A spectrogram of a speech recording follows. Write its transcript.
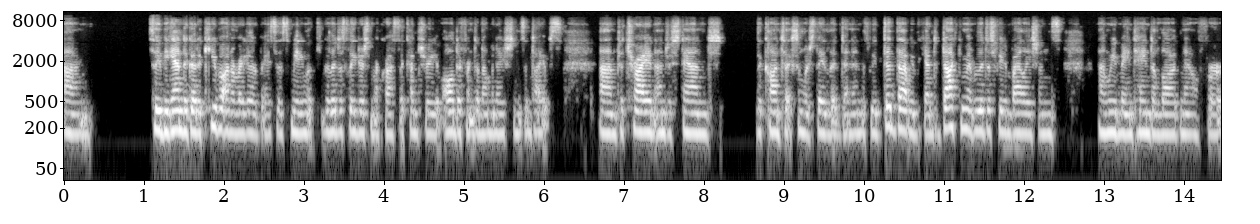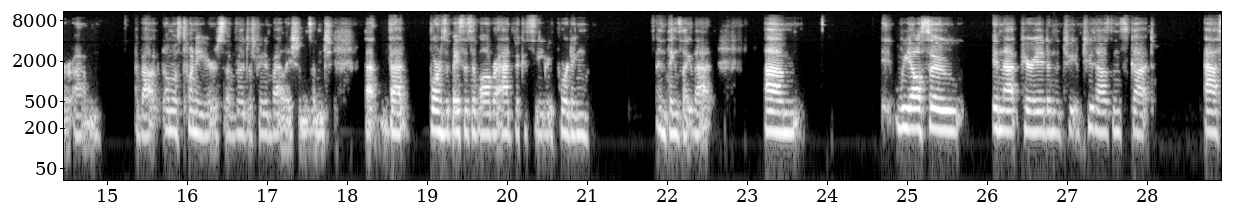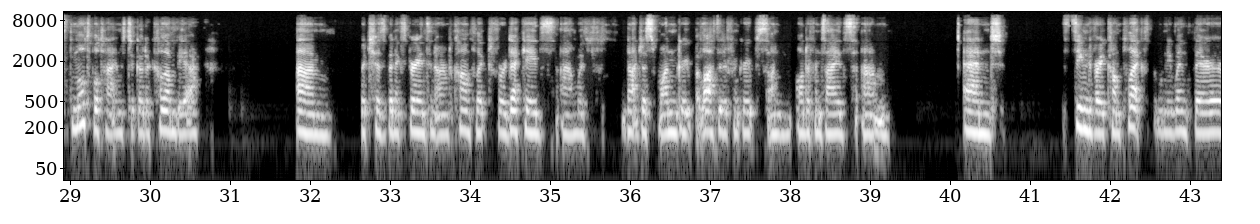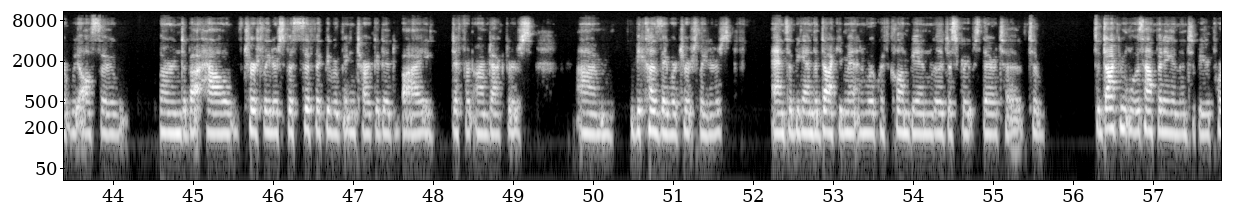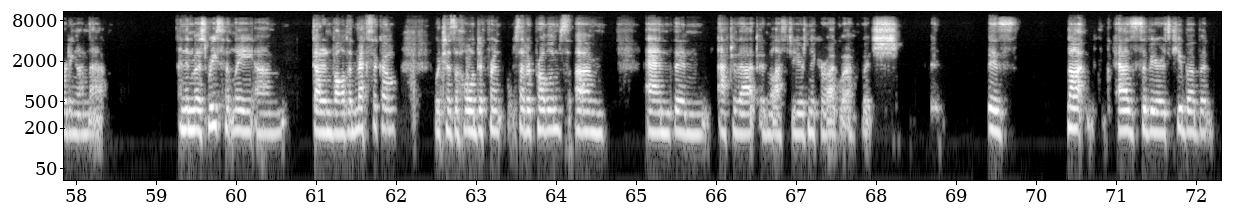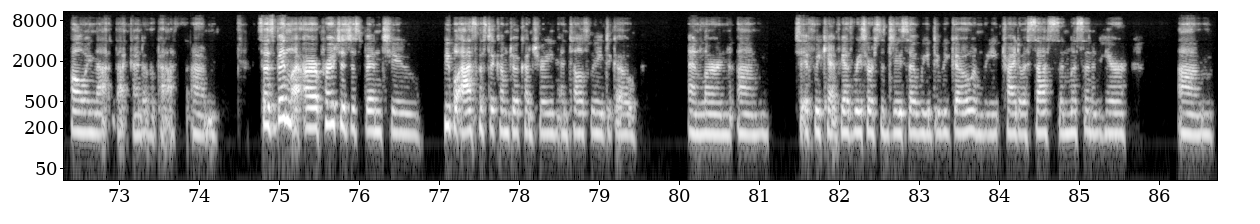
Um, so he began to go to Cuba on a regular basis, meeting with religious leaders from across the country, of all different denominations and types, um, to try and understand the context in which they lived in. And as we did that, we began to document religious freedom violations, and we've maintained a log now for um, about almost 20 years of religious freedom violations, and that that forms the basis of all of our advocacy reporting and things like that. Um, we also, in that period in the 2000s, got asked multiple times to go to Colombia, um, which has been experiencing armed conflict for decades um, with not just one group, but lots of different groups on all different sides. Um, and seemed very complex. But when we went there, we also learned about how church leaders specifically were being targeted by different armed actors um, because they were church leaders. And so began to document and work with Colombian religious groups there to, to, to document what was happening and then to be reporting on that and then most recently um, got involved in Mexico, which has a whole different set of problems. Um, and then after that, in the last few years, Nicaragua, which is not as severe as Cuba, but following that that kind of a path. Um, so it's been our approach has just been to people ask us to come to a country and tell us we need to go and learn. Um, so if we can, if we have the resources to do so, we do we go and we try to assess and listen and hear um,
